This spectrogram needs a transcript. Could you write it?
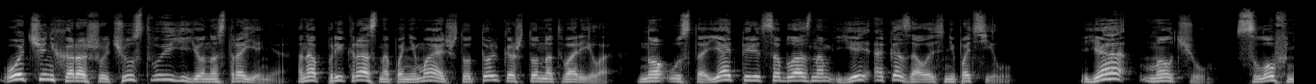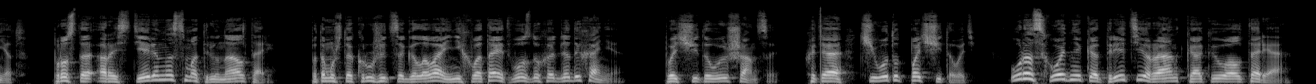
Очень хорошо чувствую ее настроение. Она прекрасно понимает, что только что натворила, но устоять перед соблазном ей оказалось не под силу. Я молчу. Слов нет. Просто растерянно смотрю на алтарь потому что кружится голова и не хватает воздуха для дыхания. Подсчитываю шансы. Хотя чего тут подсчитывать? У расходника третий ранг, как и у алтаря.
